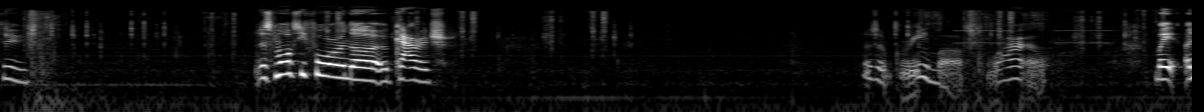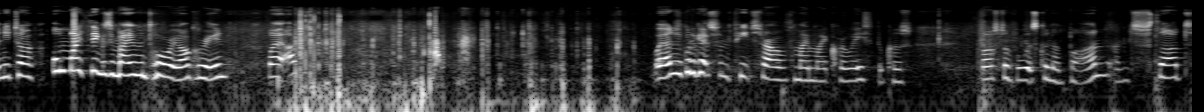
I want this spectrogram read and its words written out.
food. There's multi four in the garage. There's a green burst. Wow. Wait, I need to. All my things in my inventory are green. Wait, I. Wait, I just gotta get some pizza out of my microwave because first of all it's gonna burn and third,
